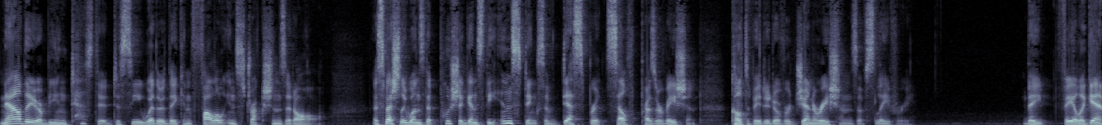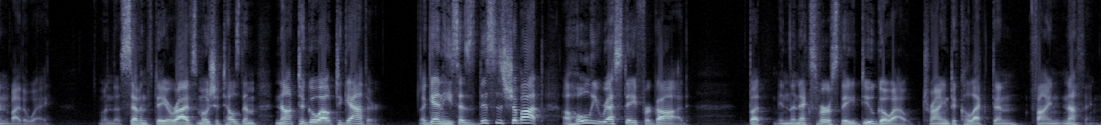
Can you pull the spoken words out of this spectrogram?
Now they are being tested to see whether they can follow instructions at all, especially ones that push against the instincts of desperate self preservation cultivated over generations of slavery. They fail again, by the way. When the seventh day arrives, Moshe tells them not to go out to gather. Again, he says, This is Shabbat, a holy rest day for God. But in the next verse, they do go out, trying to collect and find nothing.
